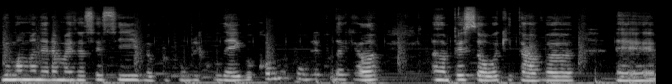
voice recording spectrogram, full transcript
de uma maneira mais acessível para o público leigo, como o público daquela uh, pessoa que estava é,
